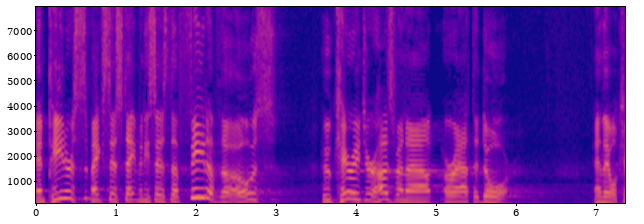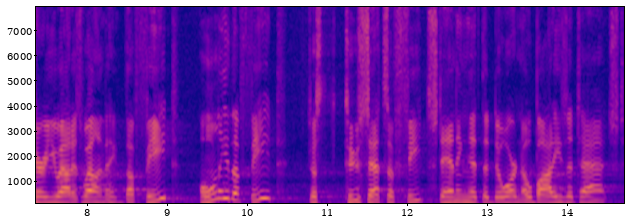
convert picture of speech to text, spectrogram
and Peter makes this statement. He says, The feet of those who carried your husband out are at the door, and they will carry you out as well. And they, the feet? Only the feet? Just two sets of feet standing at the door, no bodies attached.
